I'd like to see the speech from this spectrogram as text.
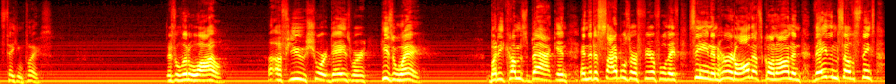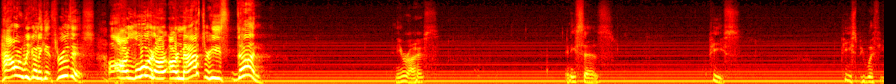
It's taking place. There's a little while, a few short days where he's away. But he comes back, and, and the disciples are fearful. They've seen and heard all that's gone on, and they themselves think, How are we going to get through this? Our Lord, our, our Master, he's done. And he arrives, and he says, Peace. Peace be with you.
